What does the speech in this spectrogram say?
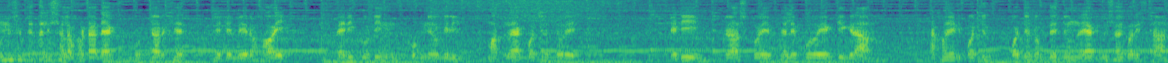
উনিশশো তেতাল্লিশ সালে হঠাৎ এক ভুট্টার ক্ষেত ফেটে বের হয় প্যারিকুটিন অগ্নিয়গিরি মাত্র এক বছর ধরে এটি গ্রাস করে ফেলে পুরো একটি গ্রাম। এখন এটি পর্য- পর্যটকদের জন্য এক বিষয়কর স্থান।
